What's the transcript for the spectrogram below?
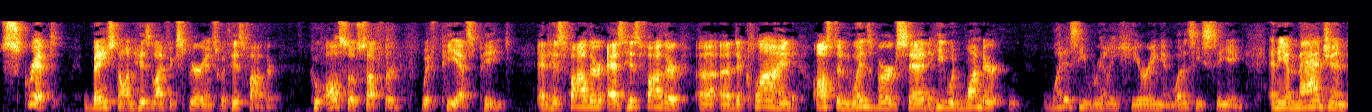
script based on his life experience with his father, who also suffered with PSP and his father, as his father uh, uh, declined, Austin Winsberg said he would wonder, what is he really hearing and what is he seeing? And he imagined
